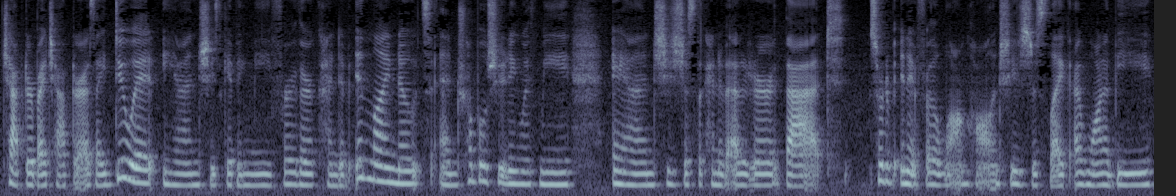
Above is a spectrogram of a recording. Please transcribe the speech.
chapter by chapter as I do it and she's giving me further kind of inline notes and troubleshooting with me and she's just the kind of editor that sort of in it for the long haul and she's just like I want to be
